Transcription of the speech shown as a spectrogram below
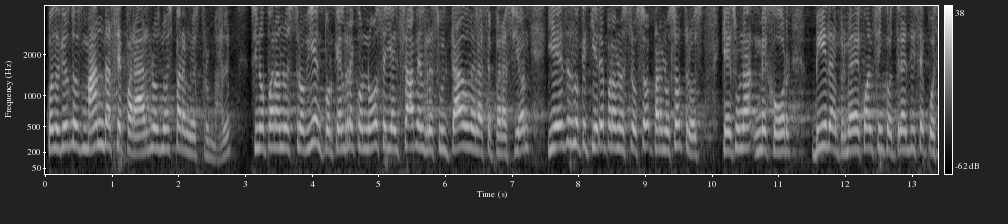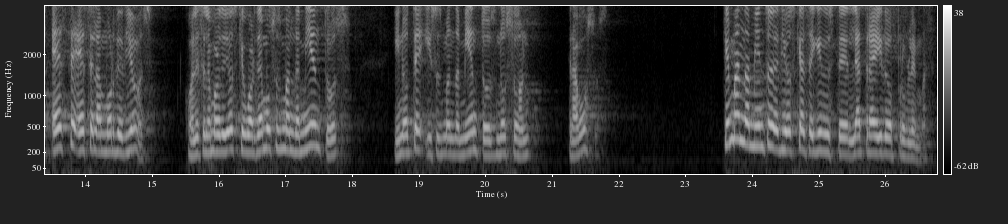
cuando Dios nos manda separarnos no es para nuestro mal, sino para nuestro bien, porque Él reconoce y Él sabe el resultado de la separación y eso es lo que quiere para, para nosotros, que es una mejor vida. En 1 Juan 5.3 dice, pues este es el amor de Dios. ¿Cuál es el amor de Dios? Que guardemos sus mandamientos y note, y sus mandamientos no son gravosos. ¿Qué mandamiento de Dios que ha seguido usted le ha traído problemas?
